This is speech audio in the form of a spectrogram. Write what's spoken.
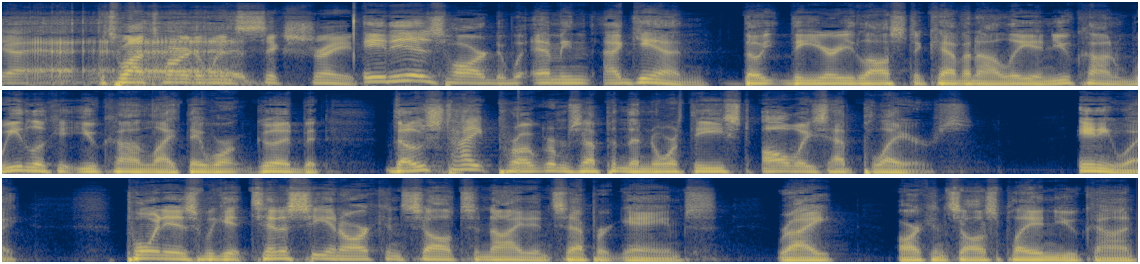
that's why it's hard to win six straight. It is hard to. win. I mean, again, the the year he lost to Kevin Ollie and UConn, we look at UConn like they weren't good, but those type programs up in the Northeast always have players. Anyway, point is, we get Tennessee and Arkansas tonight in separate games, right? Arkansas is playing UConn;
